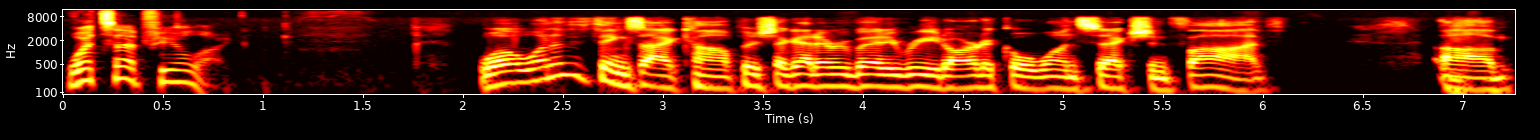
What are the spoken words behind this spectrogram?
What's that feel like? Well, one of the things I accomplished, I got everybody read Article 1, Section 5, um,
